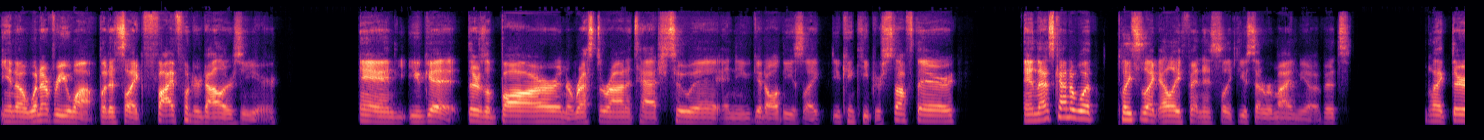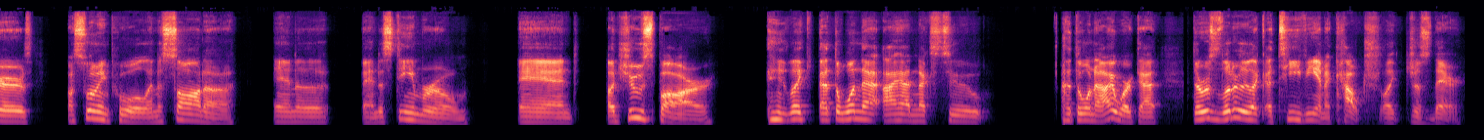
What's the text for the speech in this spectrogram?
you know, whenever you want, but it's like five hundred dollars a year, and you get there's a bar and a restaurant attached to it, and you get all these like you can keep your stuff there, and that's kind of what places like LA Fitness, like you said, remind me of. It's like there's a swimming pool and a sauna and a and a steam room and a juice bar. like at the one that I had next to at the one that I worked at, there was literally like a TV and a couch, like just there.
